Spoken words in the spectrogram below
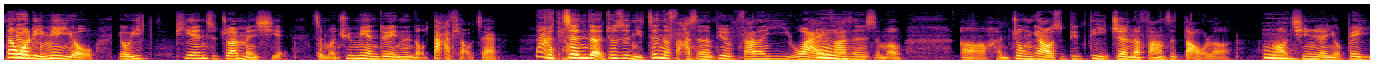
但我里面有有一篇是专门写怎么去面对那种大挑战，大真的就是你真的发生了，比如发生意外，嗯发生什么呃很重要是比如地震了，房子倒了，然后亲人有被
